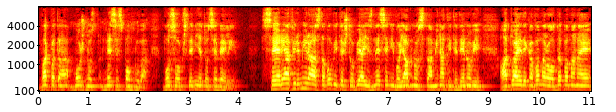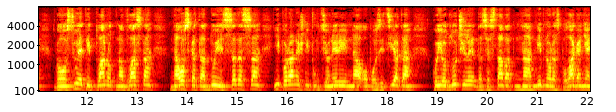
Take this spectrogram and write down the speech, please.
ваквата можност не се спомнува. Во сообштението се вели – Се реафирмираа ставовите што беа изнесени во јавноста минатите денови, а тоа е дека ВМРО ДПМН е го осуети планот на власта на оската ДУИ СДС и поранешни функционери на опозицијата кои одлучиле да се стават на нивно располагање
